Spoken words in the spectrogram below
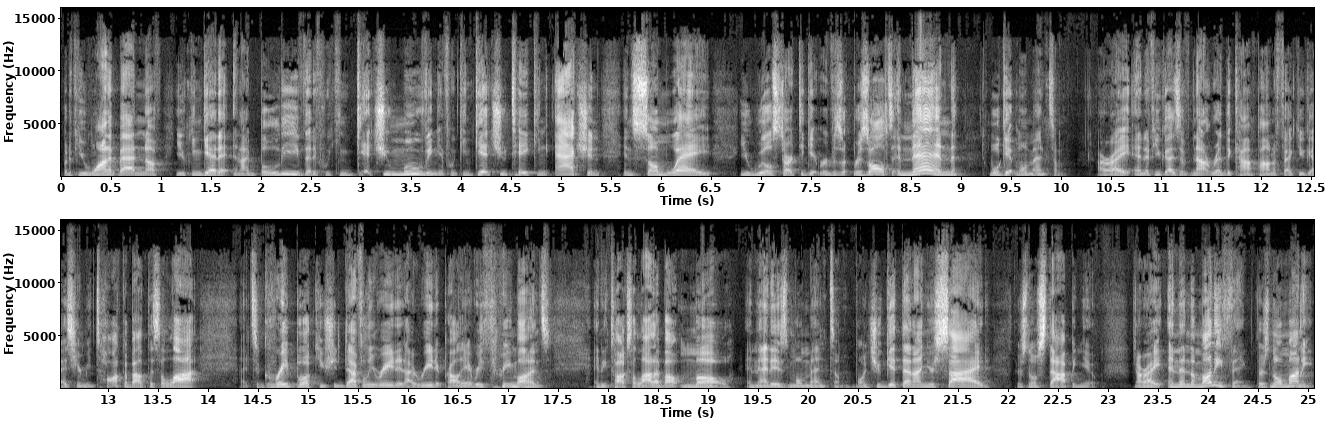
But if you want it bad enough, you can get it. And I believe that if we can get you moving, if we can get you taking action in some way, you will start to get res- results and then we'll get momentum. All right. And if you guys have not read The Compound Effect, you guys hear me talk about this a lot. It's a great book. You should definitely read it. I read it probably every three months. And he talks a lot about mo, and that is momentum. Once you get that on your side, there's no stopping you. All right. And then the money thing, there's no money.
